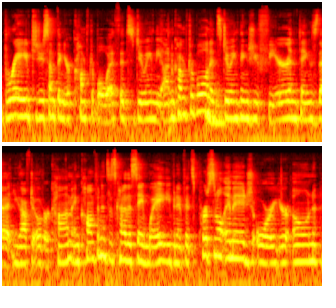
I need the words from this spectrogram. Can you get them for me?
brave to do something you're comfortable with. It's doing the uncomfortable and it's mm-hmm. doing things you fear and things that you have to overcome. And confidence is kind of the same way, even if it's personal image or your own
